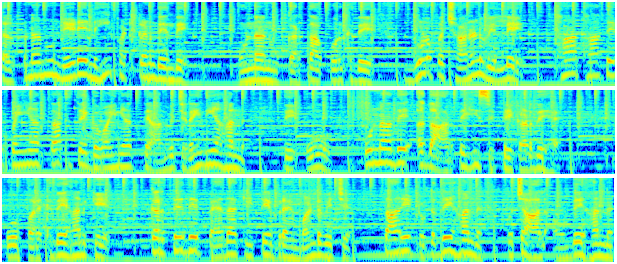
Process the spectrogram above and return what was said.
ਕਲਪਨਾ ਨੂੰ ਨੇੜੇ ਨਹੀਂ ਫਟਕਣ ਦਿੰਦੇ। ਉਹਨਾਂ ਨੂੰ ਕਰਤਾ ਪੁਰਖ ਦੇ ਗੁਣ ਪਛਾਣਨ ਵੇਲੇ ਥਾਂ ਥਾਂ ਤੇ ਪਈਆਂ ਤੱਥ ਤੇ ਗਵਾਈਆਂ ਧਿਆਨ ਵਿੱਚ ਰਹਿੰਦੀਆਂ ਹਨ ਤੇ ਉਹ ਉਹਨਾਂ ਦੇ ਆਧਾਰ ਤੇ ਹੀ ਸਿੱਟੇ ਕੱਢਦੇ ਹੈ। ਉਹ ਪਰਖਦੇ ਹਨ ਕਿ ਕਰਤੇ ਦੇ ਪੈਦਾ ਕੀਤੇ ਬ੍ਰਹਿਮੰਡ ਵਿੱਚ ਤਾਰੇ ਟੁੱਟਦੇ ਹਨ, ਪੁਚਾਲ ਆਉਂਦੇ ਹਨ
